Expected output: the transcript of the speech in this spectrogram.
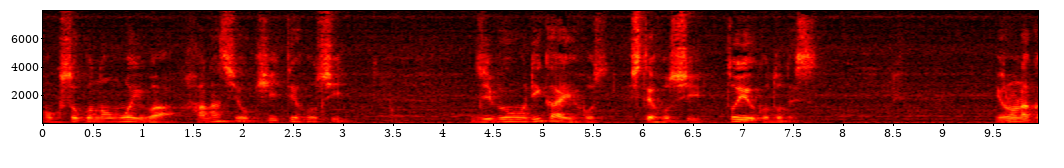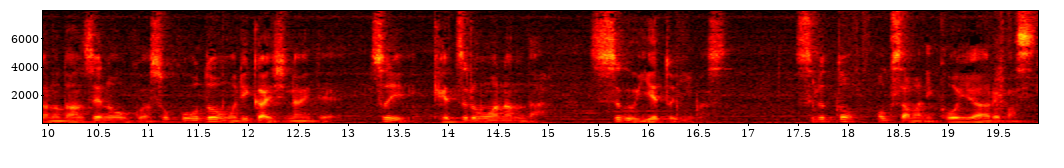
奥底の思いは話を聞いてほしい。自分を理解してほしいということです。世の中の男性の多くはそこをどうも理解しないでつい結論は何だ？すぐ言えと言います。すると奥様にこう言われます。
